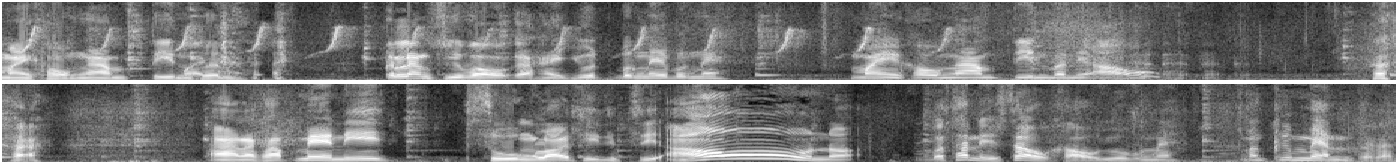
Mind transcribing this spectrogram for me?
ไม่เขางามตีนเพิ่นกำลังสีว่ากับให้หยุดเบิ้งแน่เบิ้งแน่ไม่เขางามตีนบันนี้เอาอ่านะครับ แม่นี้สูงร้อยสี่สิบสี่เอาเนาะว่าท่านนี่เศร้าเข่าอยู่เบิ้งแน่มันคือแม่นแต่ละ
